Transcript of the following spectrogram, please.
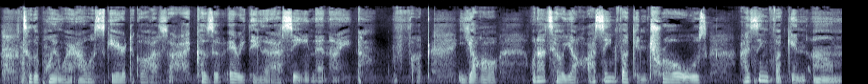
to the point where I was scared to go outside because of everything that I seen that night. Fuck. Y'all, when I tell y'all, I seen fucking trolls. I seen fucking, um,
